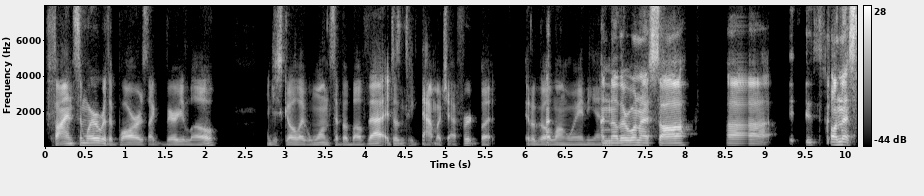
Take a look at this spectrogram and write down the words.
find somewhere where the bar is like very low and just go like one step above that, it doesn't take that much effort, but it'll go a long way in the end. Another one I saw uh, it's on that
